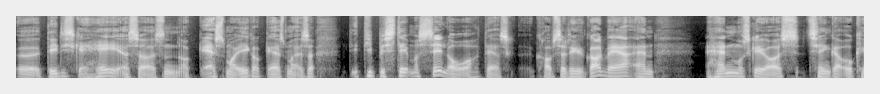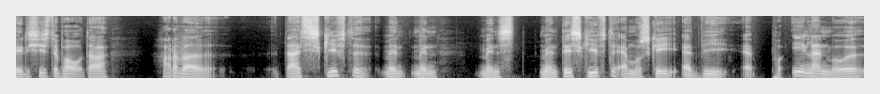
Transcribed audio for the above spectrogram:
øh, det, de skal have, altså sådan orgasmer ikke orgasmer, altså de, de bestemmer selv over deres krop, så det kan godt være, at han, han måske også tænker, okay, de sidste par år, der har der været, der er et skifte, men, men, men, men det skifte er måske, at vi er på en eller anden måde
